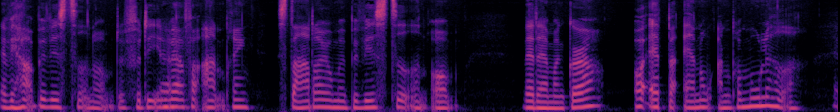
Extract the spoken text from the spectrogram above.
at vi har bevidstheden om det, fordi ja. enhver forandring starter jo med bevidstheden om, hvad det er, man gør, og at der er nogle andre muligheder. Ja.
